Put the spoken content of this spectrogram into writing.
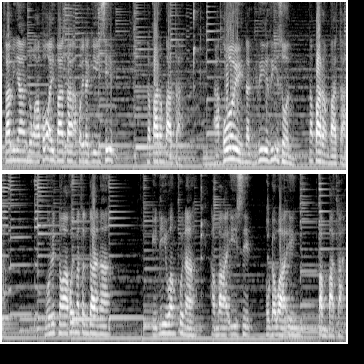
Sabi niya, nung ako ay bata, ako ay nag-iisip na parang bata. Ako'y nagre-reason na parang bata. Ngunit nung ako'y matanda na, iniwang ko na ang mga isip o gawaing pambata.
